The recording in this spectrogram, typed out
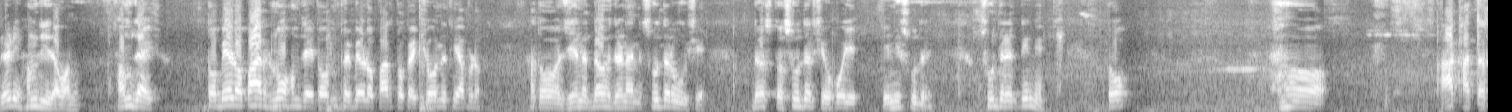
રેડી? સમજી જવાનું. સમજાય તો બેડો પાર ન સમજાય તો અમથો બેડો પાર તો કંઈ થયો નથી આપણો. તો જેને દસ જણાને સુધરવું છે, દસ તો સુધરશે હોય એ નહીં સુધરે. સુધરે જ ને. તો આ ખાતર.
